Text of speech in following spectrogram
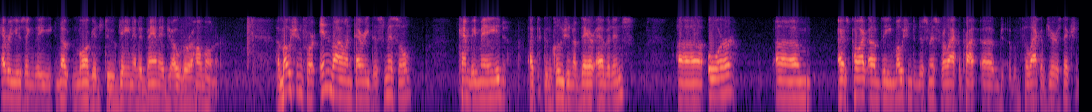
ever using the note and mortgage to gain an advantage over a homeowner. A motion for involuntary dismissal can be made at the conclusion of their evidence uh, or um, as part of the motion to dismiss for lack of pro- uh, for lack of jurisdiction,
